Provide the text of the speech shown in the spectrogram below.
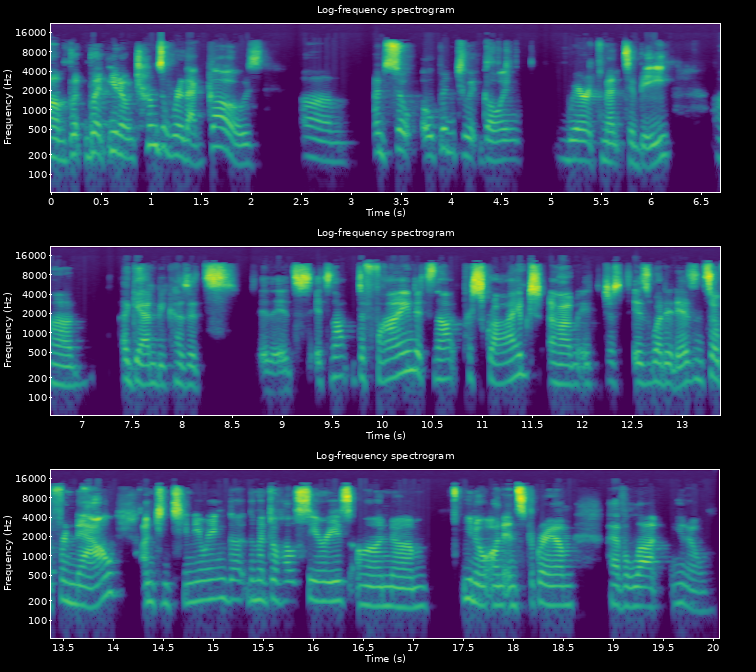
um, but but you know in terms of where that goes um, i'm so open to it going where it's meant to be. Uh, again, because it's it's it's not defined it's not prescribed um, it just is what it is. And so for now i'm continuing the, the mental health series on um, you know on instagram. I have a lot you know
